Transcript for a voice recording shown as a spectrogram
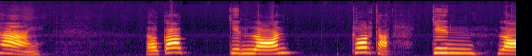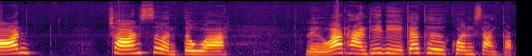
ห่าง แล้วก็กินร้อนโทษค่ะ กินร้อนช้อนส่วนตัว หรือว่าทางที่ดีก็คือควรสั่งกลับ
